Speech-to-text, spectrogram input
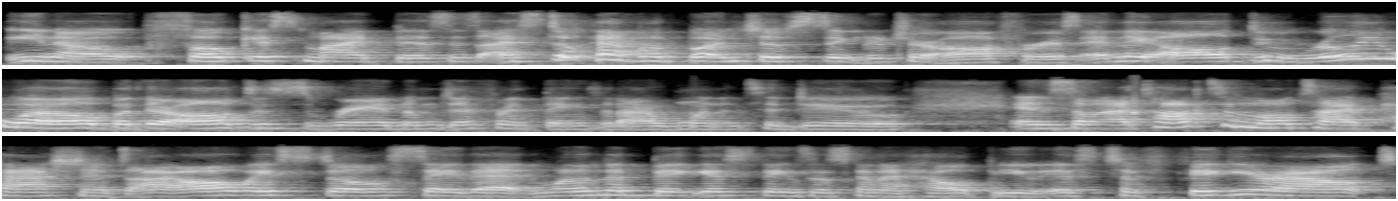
you know, focus my business. I still have a bunch of signature offers and they all do really well, but they're all just random different things that I wanted to do. And so when I talk to multi passionates, I always still say that one of the biggest things that's going to help you is to figure out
